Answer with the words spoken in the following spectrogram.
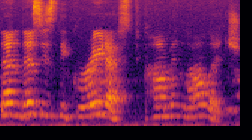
then this is the greatest common knowledge.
